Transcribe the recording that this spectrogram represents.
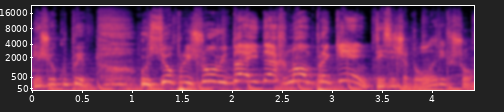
Я ж його купив. Усьо прийшов, іде, йде гном, прикинь. Тисяча доларів, що?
